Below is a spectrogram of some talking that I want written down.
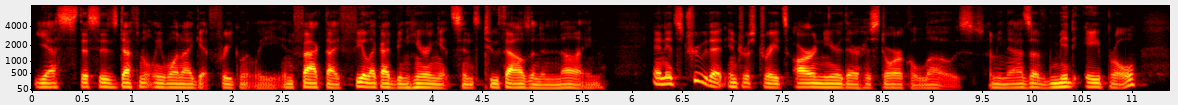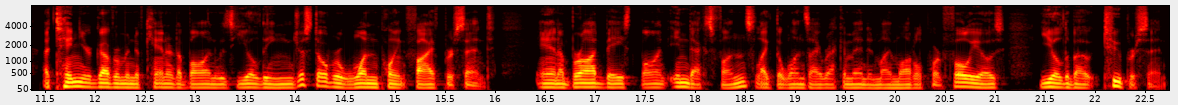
Yes, this is definitely one I get frequently. In fact, I feel like I've been hearing it since 2009. And it's true that interest rates are near their historical lows. I mean, as of mid April, a 10 year Government of Canada bond was yielding just over 1.5% and a broad based bond index funds, like the ones I recommend in my model portfolios, yield about 2%.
